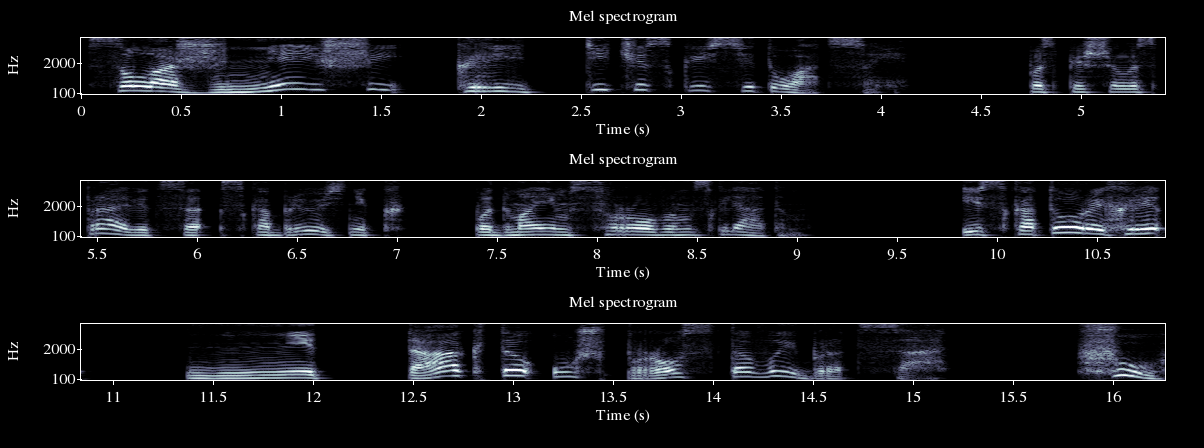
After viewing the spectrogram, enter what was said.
сложнейшей критической ситуации. Поспешил исправиться скобрезник под моим суровым взглядом, из которой хрен... Не так-то уж просто выбраться. Фу!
